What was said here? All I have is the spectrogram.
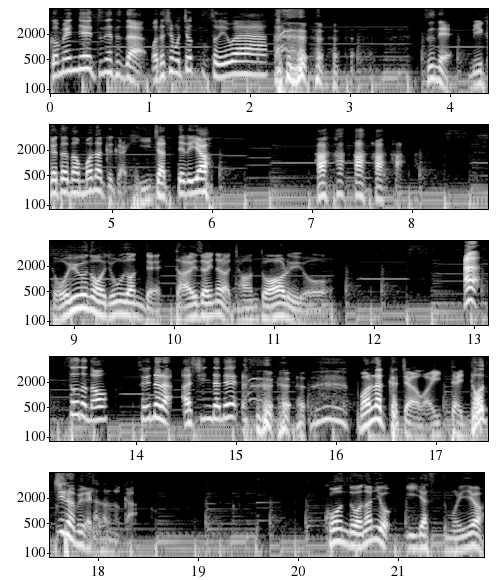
ごめんね常だ。私もちょっとそれは。常味方のモナカが引いちゃってるよ。ははははは。というのは冗談で題材ならちゃんとあるよ。そうなの？それなら安心だね。マナカちゃんは一体どっちの味方なのか？今度は何を言い出すつもりよ？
